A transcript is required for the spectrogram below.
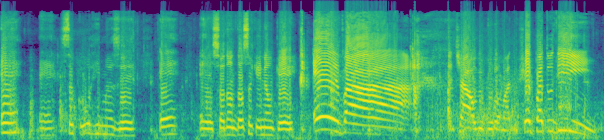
É, é, socorre, mas é, é, é, só não dança quem não quer. Eba! Tchau, meu povo amado. Cheiro pra tudinho.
